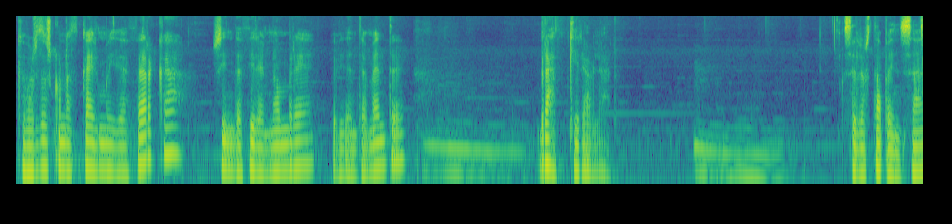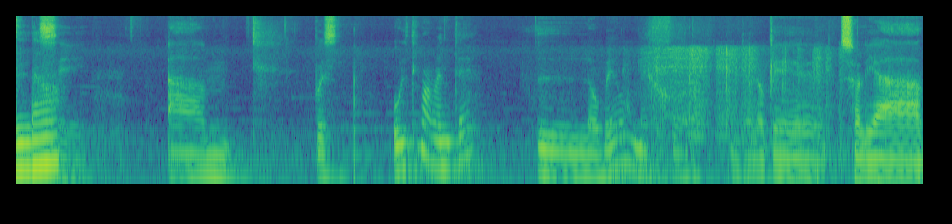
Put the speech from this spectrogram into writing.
que vosotros conozcáis muy de cerca, sin decir el nombre, evidentemente. Brad quiere hablar. Mm, Se lo está pensando. Sí. Pues últimamente lo veo mejor de lo que solía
